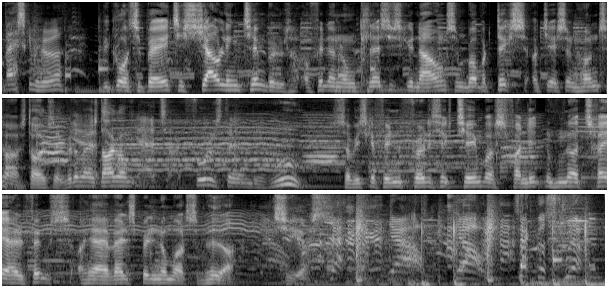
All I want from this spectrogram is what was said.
hvad skal vi høre? Vi går tilbage til Shaolin Temple og finder nogle klassiske navne som Robert Dix og Jason Hunter er stolte af. Ved du, hvad jeg snakker om? Ja, tak. Fuldstændig. Uh. Så vi skal finde 36 Chambers fra 1993, og her er valgt spilnummeret, som hedder Cheers. Yo, yo, check the script.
